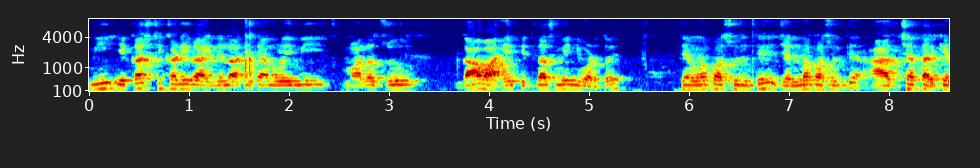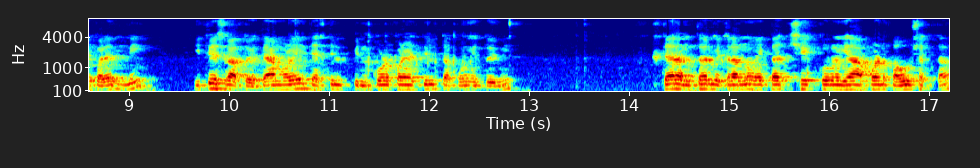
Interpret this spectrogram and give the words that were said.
मी एकाच ठिकाणी राहिलेलो आहे त्यामुळे मी माझा जो गाव आहे तिथलाच मी निवडतोय. तेव्हापासून ते जन्मापासून ते आजच्या तारखेपर्यंत मी इथेच राहतोय. त्यामुळे त्यातील पिनकोड पण येतील टाकून येतोय मी. त्यानंतर मित्रांनो एकदा चेक करून घ्या आपण पाहू शकता.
